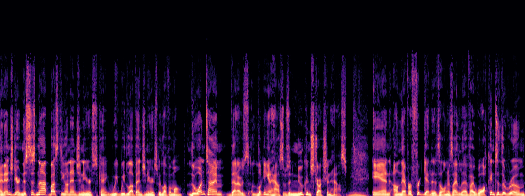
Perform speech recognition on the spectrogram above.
an engineer, and this is not busting on engineers. Okay, we we love engineers, we love them all. The one time that I was looking at a house, it was a new construction house, and I'll never forget it as long as I live. I walk into the room,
